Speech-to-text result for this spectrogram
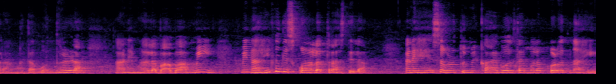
राम आता गोंधळला आणि म्हणाला बाबा मी मी नाही कधीच कोणाला त्रास दिला. आणि हे सगळं तुम्ही काय बोलताय मला कळत नाही.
